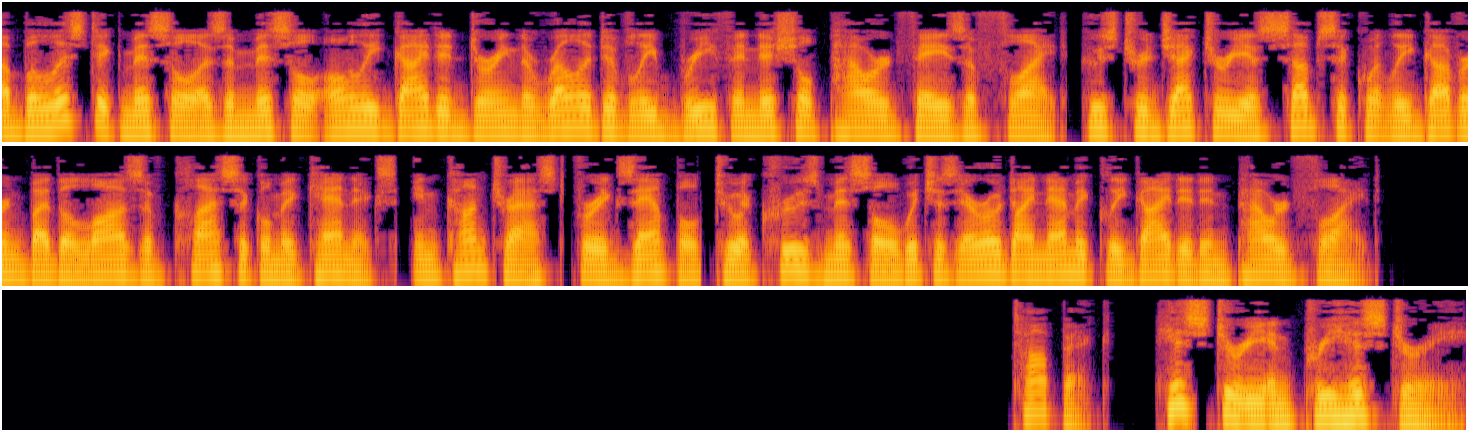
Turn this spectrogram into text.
A ballistic missile is a missile only guided during the relatively brief initial powered phase of flight, whose trajectory is subsequently governed by the laws of classical mechanics, in contrast for example, to a cruise missile which is aerodynamically guided in powered flight. History and prehistory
